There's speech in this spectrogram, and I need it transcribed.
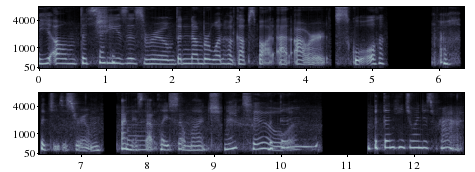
Yeah, um the Second- Jesus room, the number one hookup spot at our school. Oh, the Jesus room. I miss that place so much. Me But too. then but then he joined his frat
